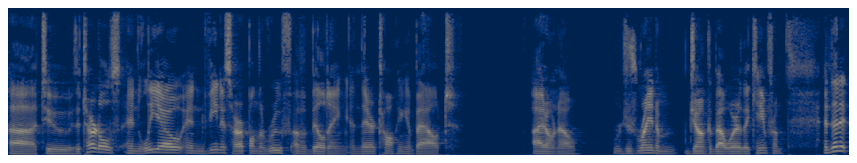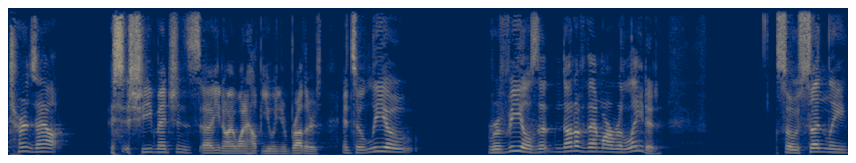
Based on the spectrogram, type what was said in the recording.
uh, to the turtles, and Leo and Venus are up on the roof of a building, and they're talking about, I don't know, just random junk about where they came from. And then it turns out she mentions, uh, you know, I want to help you and your brothers. And so Leo reveals that none of them are related. So suddenly,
